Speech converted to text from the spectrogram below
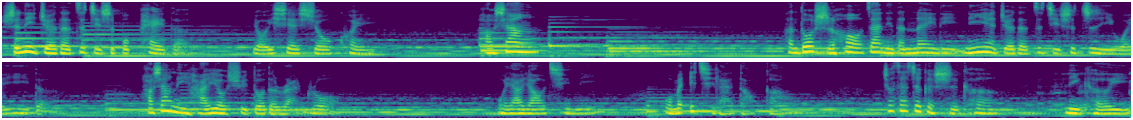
使你觉得自己是不配的，有一些羞愧，好像。很多时候，在你的内里，你也觉得自己是自以为意的，好像你还有许多的软弱。我要邀请你，我们一起来祷告。就在这个时刻，你可以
